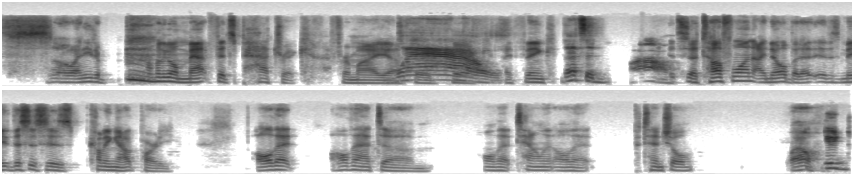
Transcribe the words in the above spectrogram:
So I need a. I'm going to go Matt Fitzpatrick for my uh, third pick. Wow. I think That's a Wow. it's a tough one. I know, but it is. maybe This is his coming out party. All that, all that, um, all that talent, all that potential. wow. Dude,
